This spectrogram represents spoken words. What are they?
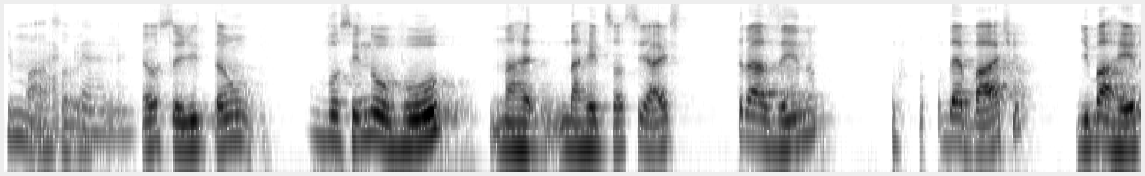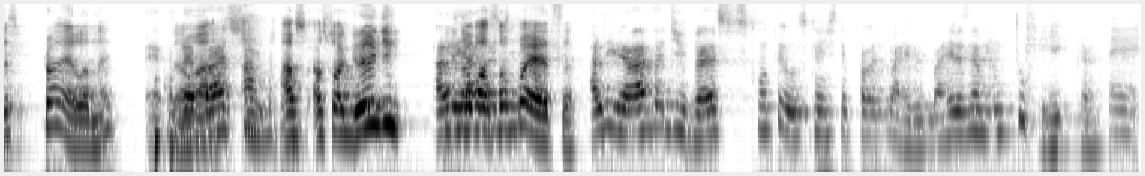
Que massa, velho. Ou seja, então você inovou na, nas redes sociais, trazendo o debate de barreiras para ela, né? É, então, debate, a, a, a, sua grande inovação de, foi essa. Aliada a diversos conteúdos que a gente tem falado de barreiras. Barreiras é muito rica. É.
